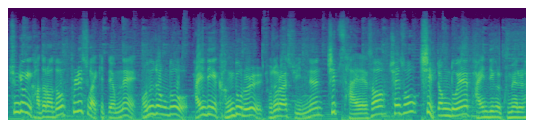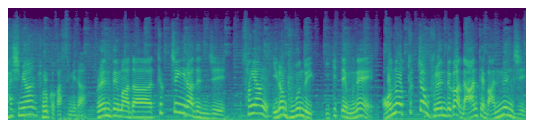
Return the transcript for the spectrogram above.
충격이 가더라도 풀릴 수가 있기 때문에 어느 정도 바인딩의 강도를 조절할 수 있는 14에서 최소 10 정도의 바인딩을 구매를 하시면 좋을 것 같습니다. 브랜드마다 특징이라든지 성향 이런 부분도 있, 기 때문에 어느 특정 브랜드가 나한테 맞는지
